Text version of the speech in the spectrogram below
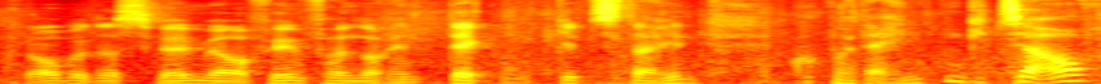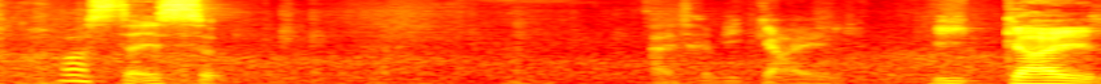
ich glaube, das werden wir auf jeden Fall noch entdecken. Gibt es da hinten... Guck mal, da hinten gibt es ja auch noch was. Da ist so... Alter, wie geil. Wie geil.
